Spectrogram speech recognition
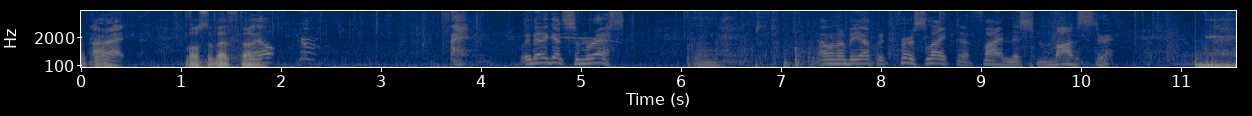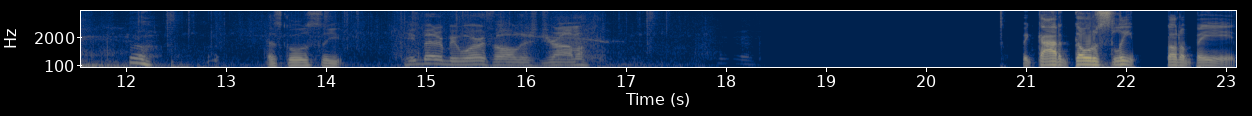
Okay. All right. Most of that's done. Well, we better get some rest. I want to be up at first light to find this monster. Let's go to sleep. He better be worth all this drama. We gotta go to sleep. Go to bed.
